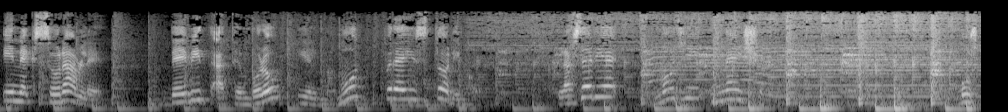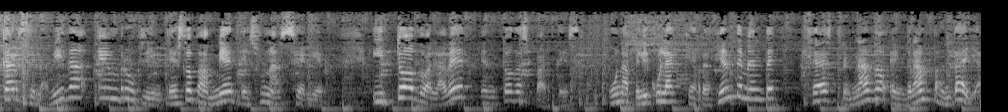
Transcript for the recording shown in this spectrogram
Inexorable, David Attenborough y el mamut prehistórico. La serie Emoji Nation. Buscarse la vida en Brooklyn. Esto también es una serie. Y todo a la vez en todas partes. Una película que recientemente se ha estrenado en gran pantalla.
